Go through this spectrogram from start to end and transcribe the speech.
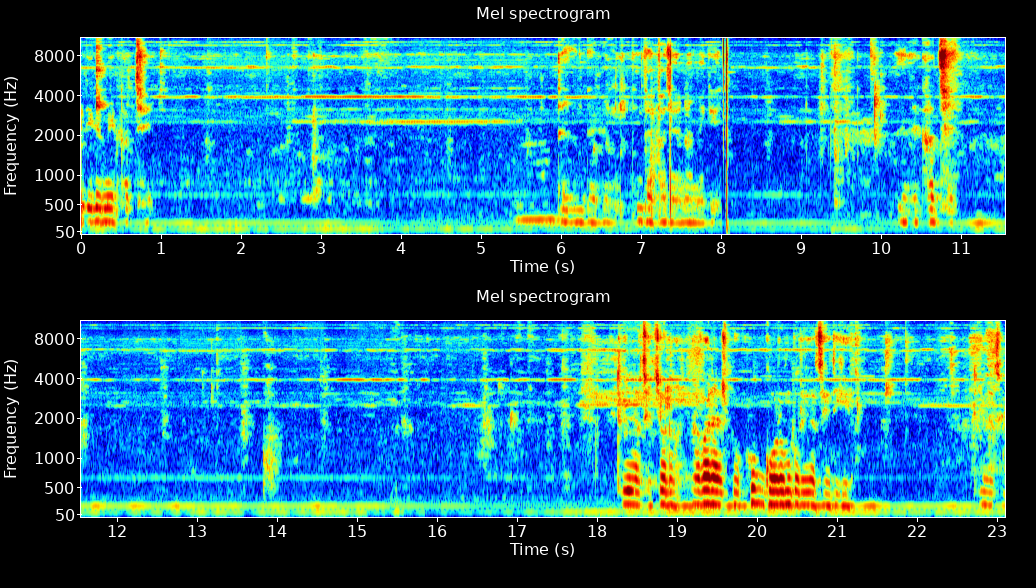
এদিকে মেয়ে খাচ্ছে। দেখা দেখা যায় না মেয়েকে। এই যে খাচ্ছে। ঠিক আছে, চলো, আবার আসব। খুব গরম পড়ে গেছে এদিকে। ঠিক আছে।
